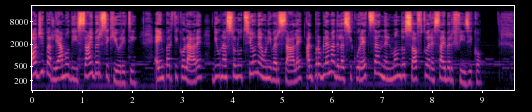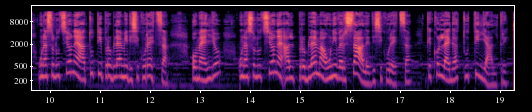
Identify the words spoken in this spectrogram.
Oggi parliamo di cyber security e in particolare di una soluzione universale al problema della sicurezza nel mondo software e cyberfisico. Una soluzione a tutti i problemi di sicurezza, o meglio, una soluzione al problema universale di sicurezza che collega tutti gli altri.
